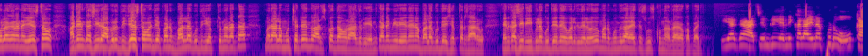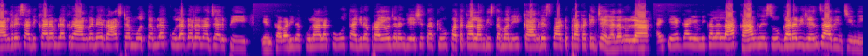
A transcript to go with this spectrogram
కులగణన చేస్తాం అటెన్ కసీరు అభివృద్ధి చేస్తామని చెప్పని బల్ల గుద్ది చెప్తున్నారట. మరి అలా ముచ్చటేందో అరుచుకోద్దాం రాదురు. ఎందుకంటే మీరు ఏదైనా బల్ల గుద్దే చెప్తారు సారు. వెనక సీరి ఈపిల గుద్దేదే ఎవరికి తెలియదు మరి ముందుగా అయితే చూసుకుందాం రా ఒక పని. ఇక అసెంబ్లీ ఎన్నికలు అయినప్పుడు కాంగ్రెస్ అధికారంలోకి రాగానే రాష్ట్రం మొత్తంలో కులగణన జరిపి వెనుకబడిన కులాలకు తగిన ప్రయోజనం చేసేటట్లు పథకాలు అందిస్తామని కాంగ్రెస్ పార్టీ ప్రకటించే కదా అయితే గా ఎన్నికలలో కాంగ్రెస్ ఘన విజయం సాధించింది.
